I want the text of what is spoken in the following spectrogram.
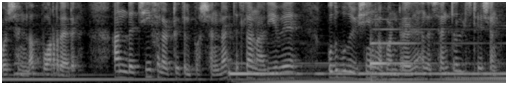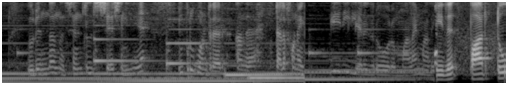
பொசிஷனில் போடுறாரு. அந்த சீஃப் எலக்ட்ரிக்கல் பொசிஷனில் டெஸ்லா நிறையவே புது புது விஷயங்களை பண்ணுறாரு அந்த சென்ட்ரல் ஸ்டேஷன் இவர் இருந்தால் அந்த சென்ட்ரல் ஸ்டேஷனையே இம்ப்ரூவ் பண்ணுறாரு அந்த டெலஃபோனை ஏரியில் இருக்கிற ஒரு மலை மலை இது பார்ட் டூ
